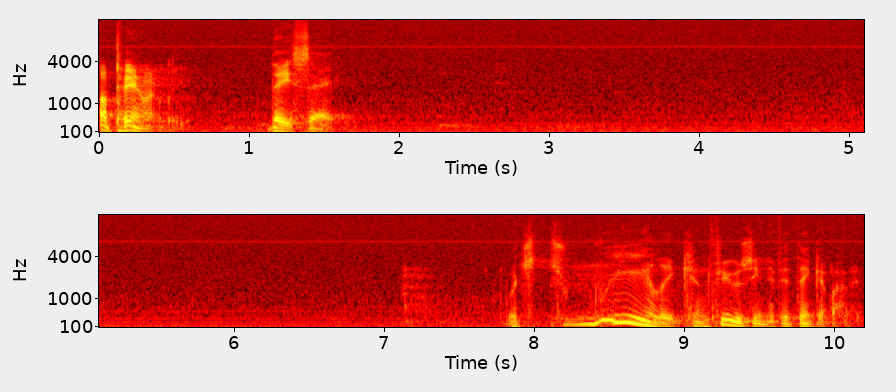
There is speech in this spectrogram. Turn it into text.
apparently, they say. Which is really confusing if you think about it.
